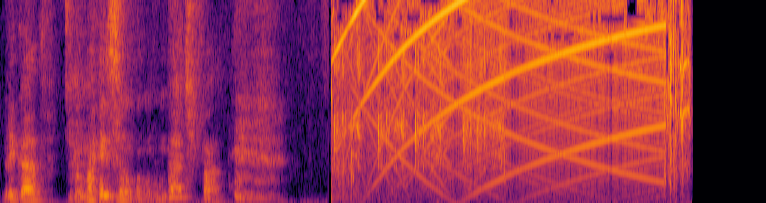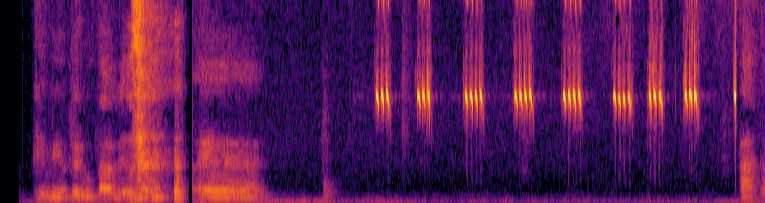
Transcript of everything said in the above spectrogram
Obrigado por mais um bate-papo. Eu ia perguntar mesmo. É... Ah, tá.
